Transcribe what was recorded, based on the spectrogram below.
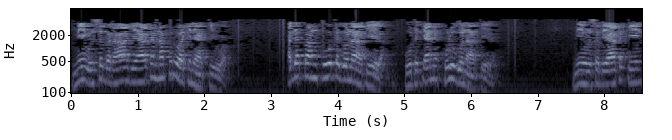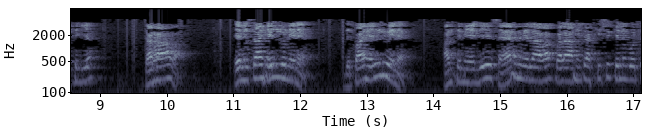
මේ වෘෂභ රාජයාට නපුරු වචනයක් කිව්වා. අදපන් කෝට ගුණා කියලා. කෝට කියන්නේ කුළු ගුණා කියලා. මේ වෘෂභයාට කේන්ති ගියා. තරහව. ඒ නිසා හෙල්ලුනේ නැහැ. දෙපා හෙල්ලුවේ නැහැ. අන්තිමේදී සෑහෙන වෙලාවක් බලා හිටිය කිසි කෙනෙකුට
